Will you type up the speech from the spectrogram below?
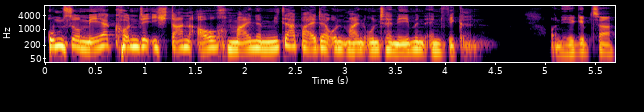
umso mehr konnte ich dann auch meine Mitarbeiter und mein Unternehmen entwickeln. Und hier gibt's ja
